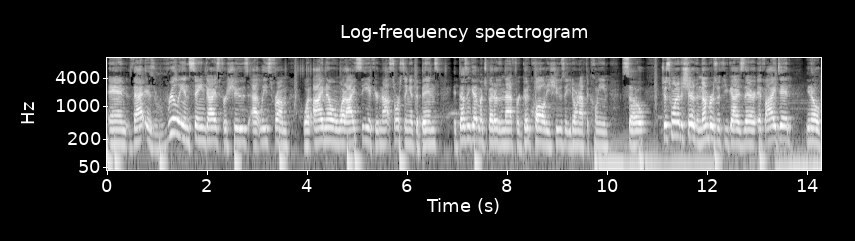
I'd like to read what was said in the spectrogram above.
And that is really insane, guys, for shoes, at least from what I know and what I see. If you're not sourcing at the bins, it doesn't get much better than that for good quality shoes that you don't have to clean. So just wanted to share the numbers with you guys there. If I did, you know,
